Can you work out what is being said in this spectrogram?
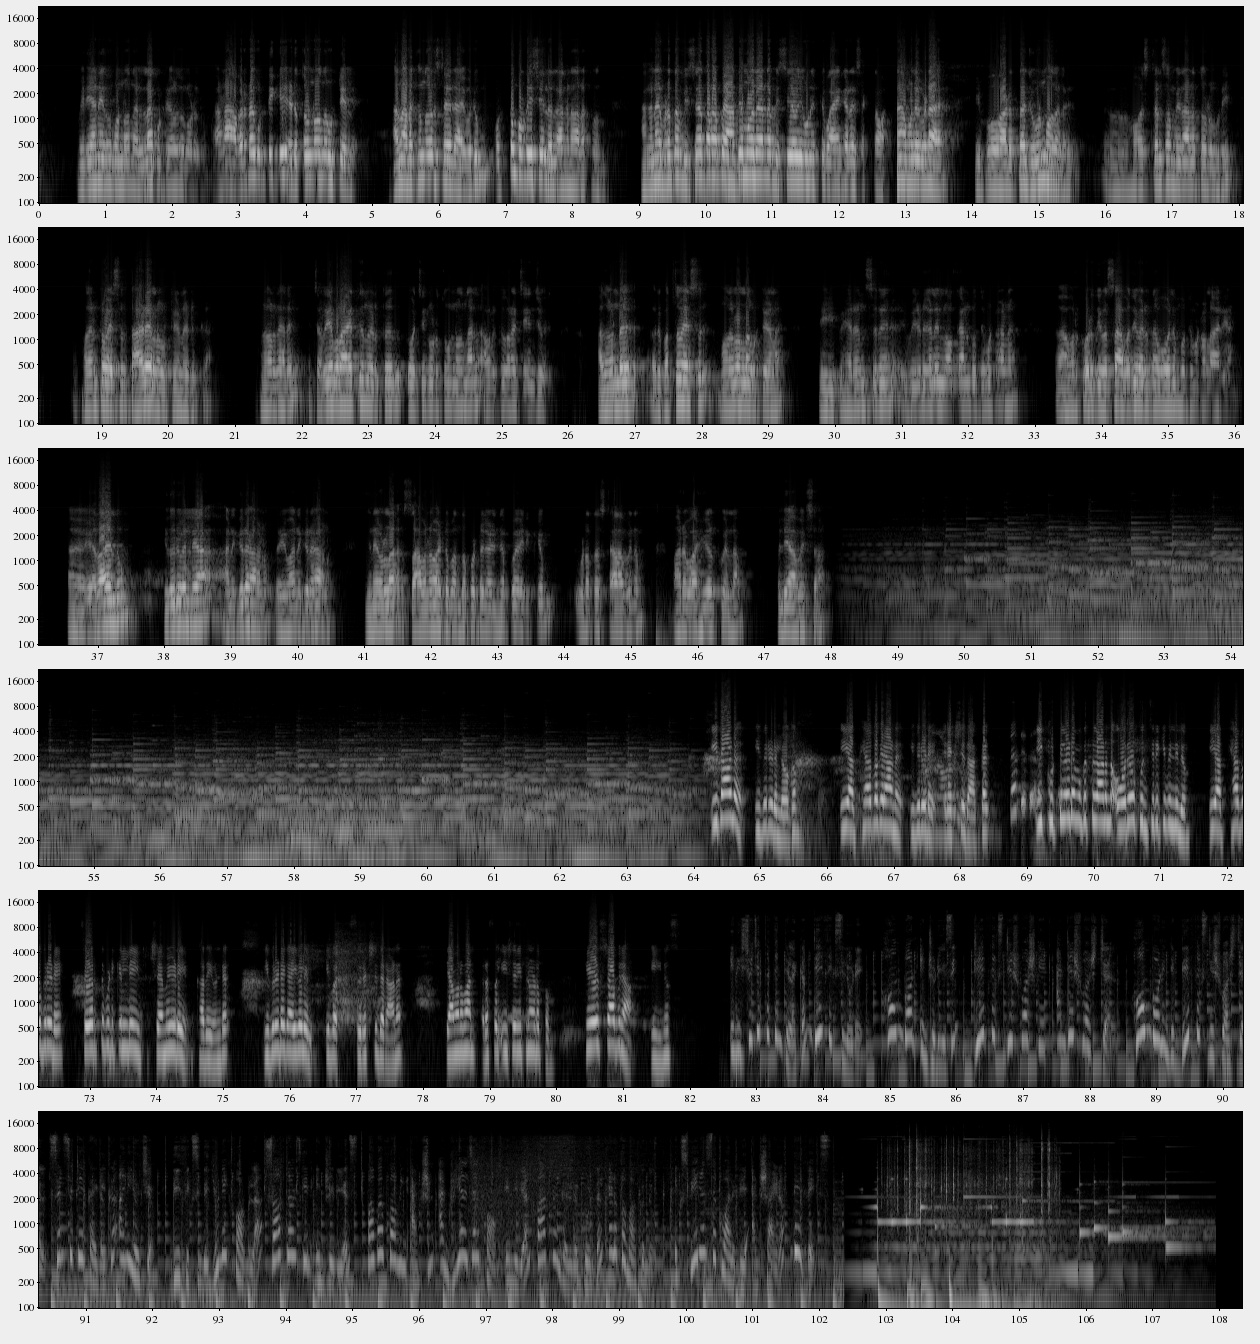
ബിരിയാണിയൊക്കെ കൊണ്ടുവന്ന് എല്ലാ കുട്ടികൾക്കും കൊടുക്കും. കാരണം അവരുടെ കുട്ടിക്ക് എടുത്തോണ്ട് വന്ന കുട്ടിയല്ലേ. അത് നടക്കുന്ന ഒരു സ്റ്റേജായി ഒരു ഒട്ടും പ്രതീക്ഷയില്ലല്ലോ അങ്ങനെ നടക്കുമെന്ന്. അങ്ങനെ ഇവിടുത്തെ ഫിസിയോതെറാപ്പി ആദ്യം മുതൽ തന്നെ ഫിസിയോ യൂണിറ്റ് ഭയങ്കര ശക്തമാണ്. നമ്മളിവിടെ ഇപ്പോ അടുത്ത ജൂൺ മുതൽ ഹോസ്റ്റൽ സംവിധാനത്തോടു കൂടി പതിനെട്ട് വയസ്സിൽ താഴെയുള്ള കുട്ടികളെ എടുക്കുക. എന്ന് പറഞ്ഞാൽ ചെറിയ പ്രായത്തിൽ നിന്ന് എടുത്ത് കോച്ചിങ് കൊടുത്തുകൊണ്ട് വന്നാൽ അവർക്ക് കുറേ ചേഞ്ച് വരും. അതുകൊണ്ട് ഒരു പത്ത് വയസ്സ് മുതലുള്ള കുട്ടികളെ ഈ പേരൻസിന് വീടുകളിൽ നോക്കാൻ ബുദ്ധിമുട്ടാണ്. അവർക്കൊരു ദിവസം അവധി വരുന്ന പോലും ബുദ്ധിമുട്ടുള്ള കാര്യമാണ്. ഏതായാലും ഇതൊരു വലിയ അനുഗ്രഹമാണ് ദൈവാനുഗ്രഹമാണ്. ഇങ്ങനെയുള്ള സ്ഥാപനമായിട്ട് ബന്ധപ്പെട്ട് കഴിഞ്ഞപ്പോൾ എനിക്കും ഇവിടുത്തെ സ്റ്റാഫിനും ഭാരവാഹികൾക്കും എല്ലാം വലിയ ആവേശമാണ്. ഇതാണ് ഇവരുടെ ലോകം. ഈ അധ്യാപകരാണ് ഇവരുടെ രക്ഷിതാക്കൾ. ഈ കുട്ടികളുടെ മുഖത്ത് കാണുന്ന ഓരോ പുഞ്ചിരിക്ക് പിന്നിലും ഈ അധ്യാപകരുടെ ചേർത്ത് പിടിക്കലിന്റെയും ക്ഷമയുടെയും കഥയുണ്ട്. ഇവരുടെ കൈകളിൽ ഇവർ സുരക്ഷിതരാണ്. ക്യാമറമാൻ റസൽ ഇ ഷരീഫിനോടൊപ്പം കെ എസ് ഷാബിന ഈ ന്യൂസ്. ഇനി ശുചിത്വത്തിൻ തിളക്കം ഡിഫിക്സിലൂടെ. Home born introducing Difix dish wash cake and dish wash gel. Home ബോണിന്റെ Difix dish wash gel sensitive കൈകൾക്ക് അനുയോജ്യം. ഡിഫിക്സിന്റെ unique formula soft and skin ingredients power foaming action and real gel foam എന്നിവയാൽ പാത്രം കഴുകൽ കൂടുതൽ എളുപ്പമാക്കുന്നു. Experience the quality and shine of Difix. You.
